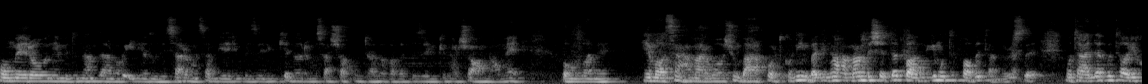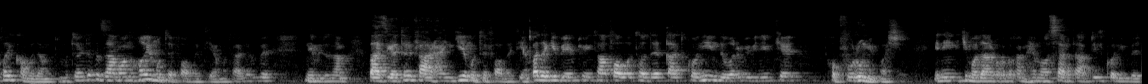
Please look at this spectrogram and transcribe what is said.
هومر رو نمی‌دونم در واقع ایلیاد اودیسه رو مثلا بیاریم بذاریم کنار مثلا شاهنامه فقط بذاریم کنار شاهنامه به عنوان حماسه همه رو باهاشون برخورد کنیم. بعد اینا هم, هم به شدت با هم دیگه متفاوتن درسته؟ متعلق به تاریخ های کاملا متعلق به زمان های متفاوتی هم متعلق به نمی‌دونم وضعیت های فرهنگی متفاوتی هم. بعد اگه بیایم تو این تفاوت ها دقت کنیم دوباره می‌بینیم که خب فرو میپاشه. یعنی اینی که ما در واقع بخوایم حماسه رو تبدیل کنیم به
